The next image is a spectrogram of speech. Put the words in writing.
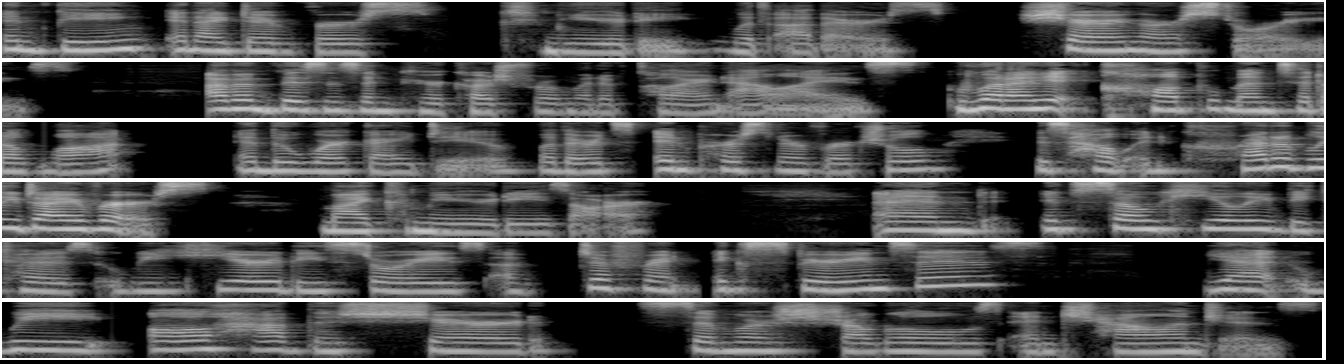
in being in a diverse community with others, sharing our stories. I'm a business and career coach for women of color and allies. When I get complimented a lot in the work I do, whether it's in person or virtual, is how incredibly diverse my communities are. And it's so healing because we hear these stories of different experiences, yet we all have this shared similar struggles and challenges.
